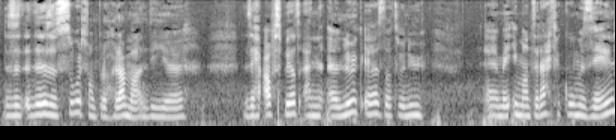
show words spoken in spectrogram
Dus het, is een soort van programma die uh, zich afspeelt. En uh, leuk is dat we nu bij iemand terechtgekomen zijn.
